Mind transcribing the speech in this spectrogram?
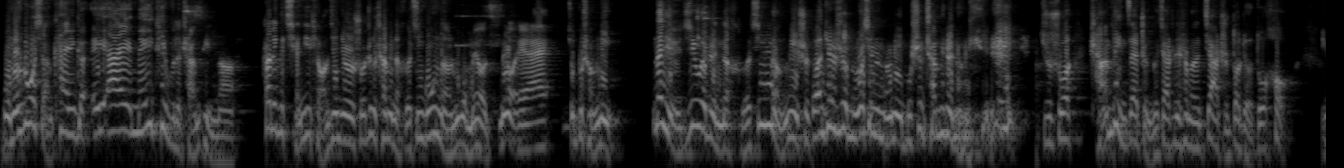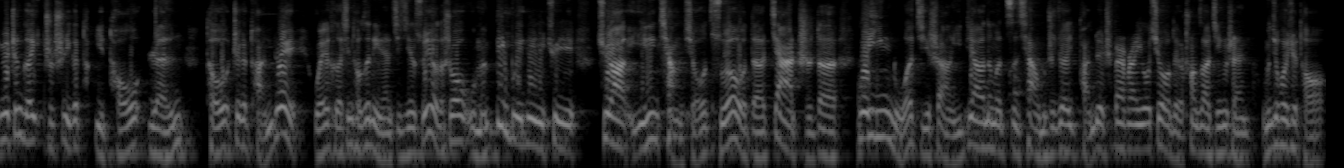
我们如果想看一个 AI native 的产品呢，它的一个前提条件就是说，这个产品的核心功能如果没有没有 AI 就不成立。那也意味着你的核心能力是完全是模型的能力，不是产品的能力。就是说，产品在整个价值链上面的价值到底有多厚？因为真格只是一个以投人、投这个团队为核心投资理念基金，所以有的时候我们并不一定去需要一定强求所有的价值的归因逻辑上一定要那么自洽。我们只觉得团队是非常非常优秀的，有创造精神，我们就会去投。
